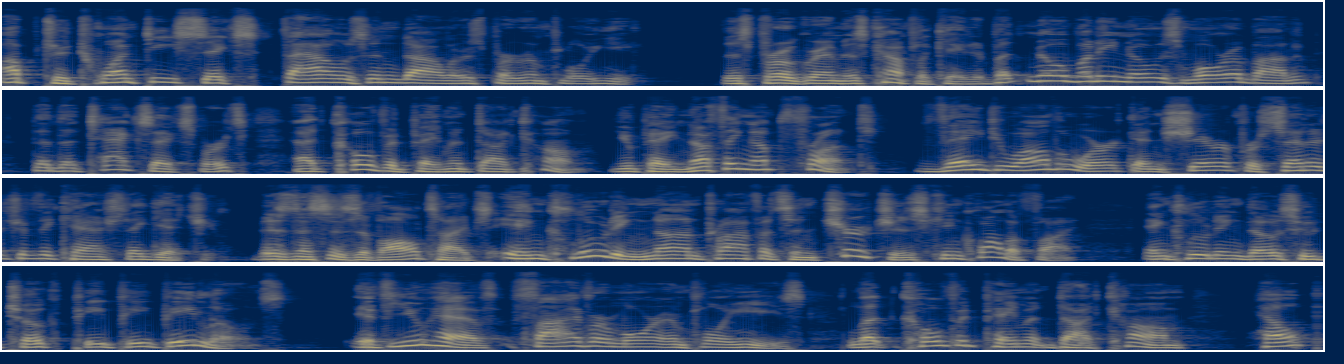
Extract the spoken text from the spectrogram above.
Up to $26,000 per employee. This program is complicated, but nobody knows more about it than the tax experts at covidpayment.com. You pay nothing up front. They do all the work and share a percentage of the cash they get you. Businesses of all types, including nonprofits and churches, can qualify, including those who took PPP loans. If you have five or more employees, let covidpayment.com help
